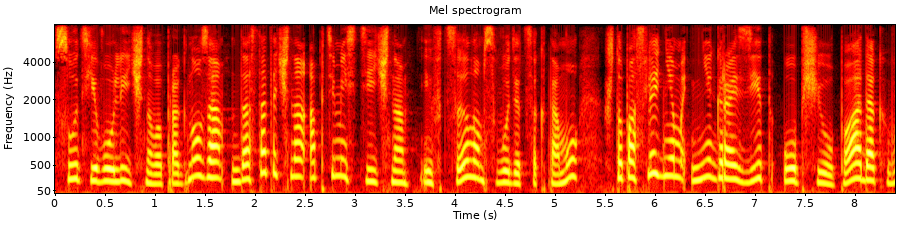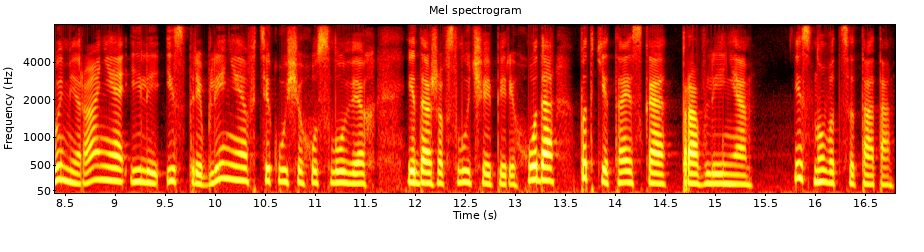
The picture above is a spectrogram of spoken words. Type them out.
Суть его личного прогноза достаточно оптимистична и в целом сводится к тому, что последним не грозит общий упадок, вымирание или истребление в текущих условиях и даже в случае перехода под китайское правление. И снова цитата.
